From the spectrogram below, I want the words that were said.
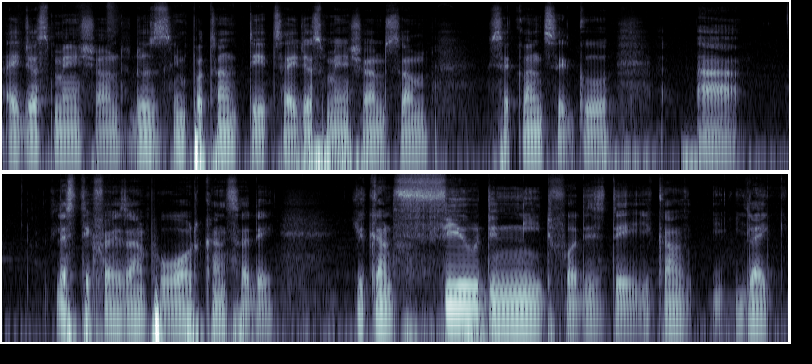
I just mentioned, those important dates I just mentioned some seconds ago, uh, let's take for example World Cancer Day. You can feel the need for this day. You can like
